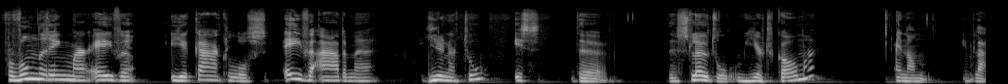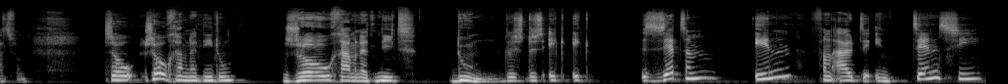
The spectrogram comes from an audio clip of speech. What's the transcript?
verwondering, maar even je kaak los, even ademen hier naartoe is de, de sleutel om hier te komen. En dan in plaats van zo, zo gaan we het niet doen, zo gaan we het niet doen. Dus, dus ik, ik zet hem in vanuit de intentie,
